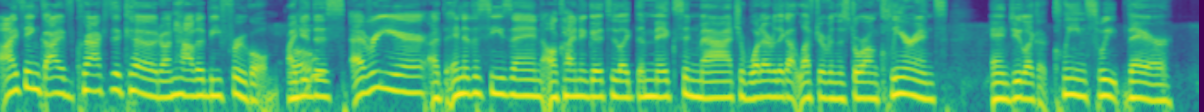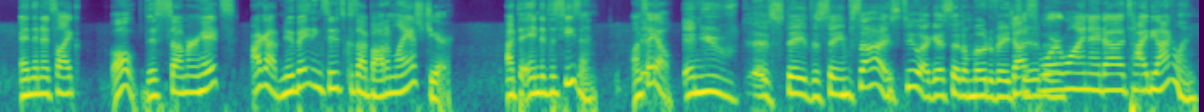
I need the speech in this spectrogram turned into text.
I think I've cracked the code on how to be frugal. I do Oh. this every year at the end of the season. I'll kind of go through like the mix and match or whatever they got left over in the store on clearance and do like a clean sweep there. And then it's like, oh, this summer hits. I got new bathing suits because I bought them last year at the end of the season on sale. And you uh, stayed the same size, too. I guess that'll motivate you. Just to- wore one at uh, Tybee Island.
